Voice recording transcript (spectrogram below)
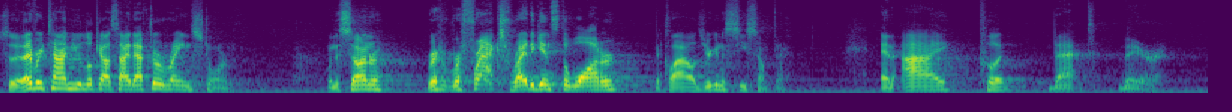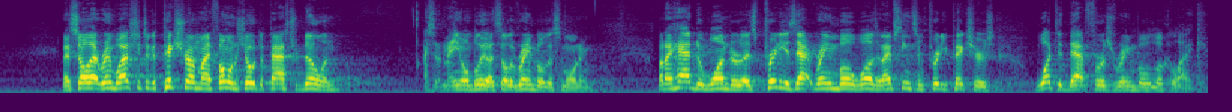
So that every time you look outside after a rainstorm, when the sun re- refracts right against the water, the clouds, you're going to see something. And I put that there. And I saw that rainbow. I actually took a picture on my phone and showed it to Pastor Dylan. I said, Man, you won't believe I saw the rainbow this morning. But I had to wonder, as pretty as that rainbow was, and I've seen some pretty pictures, what did that first rainbow look like?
